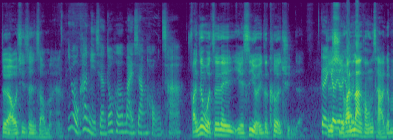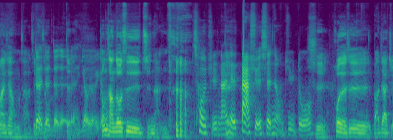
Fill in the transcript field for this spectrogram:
对啊，我其实很少买啊，因为我看你以前都喝麦香红茶，反正我这类也是有一个客群的，对，就是喜欢烂红茶跟麦香红茶这对种。对对对对，有有有，通常都是直男，臭直男，而且大学生那种居多。是或者是八加九，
